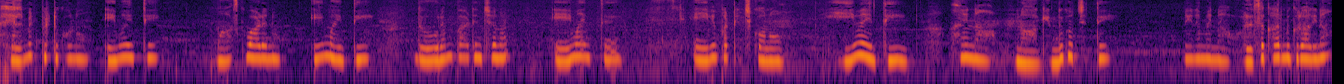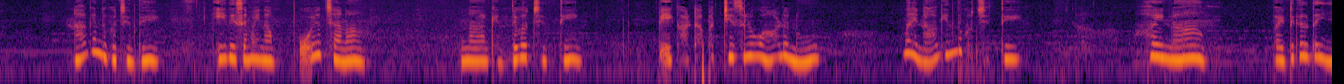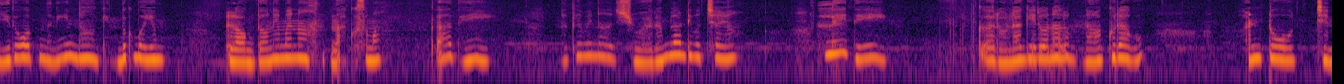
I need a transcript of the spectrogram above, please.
Helmet పెట్టుకోను ఏమైద్ది? Mask వాడను ఏమైద్ది? దూరం పాటించను ఏమైద్ది? ఏమి పట్టించుకోను ఏమైద్ది? అయినా నాకెందుకు వచ్చింది నేనేమైనా వలస కార్మికురాలినా? నాకెందుకు వచ్చింది ఈ దేశమైనా పోయొచ్చానా? నాకెందుకు వచ్చింది పేకాట పచ్చీసులు ఆడను. మరి నాకెందుకు వచ్చింది అయినా బయటకు వెళ్తే ఏదో అవుతుందని నాకెందుకు భయం? లాక్డౌన్ ఏమైనా నా కోసమా? కాదే నాకేమైనా జ్వరం లాంటివి వచ్చాయా? లేదే కరోనా గిరోనాలు నాకు రావు అంటూ చిన్న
